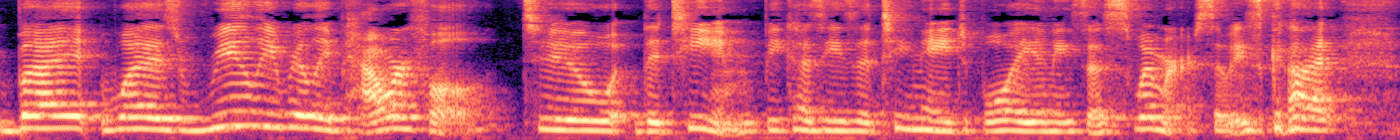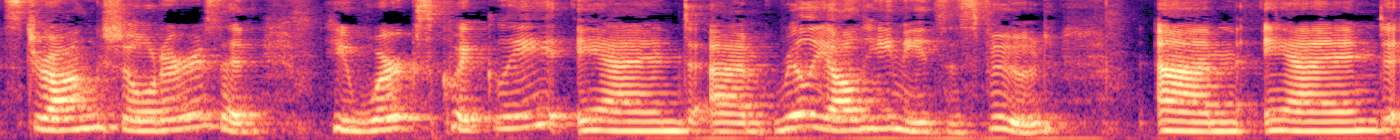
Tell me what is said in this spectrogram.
but was really, really powerful to the team because he's a teenage boy and he's a swimmer. So he's got strong shoulders and he works quickly, and um, really all he needs is food. Um, and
